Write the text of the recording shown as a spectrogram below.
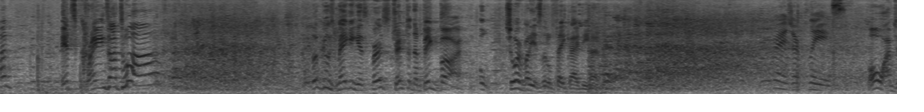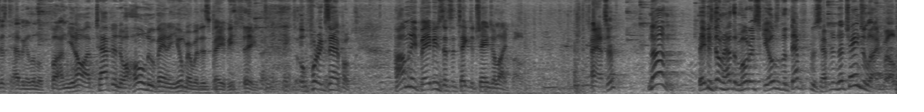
on? It's Crane's a trois. Look who's making his first trip to the big bar. Oh, show everybody his little fake ID. Frasier, please. Oh, I'm just having a little fun. You know, I've tapped into a whole new vein of humor with this baby thing. Oh, for example, how many babies does it take to change a light bulb? Answer, none. Babies don't have the motor skills or the depth perception to change a light bulb.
